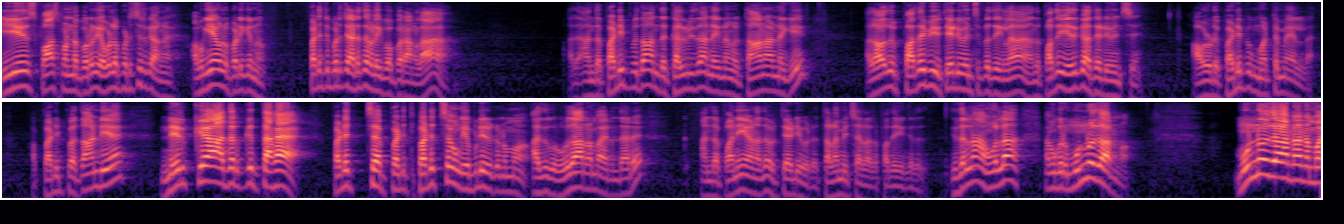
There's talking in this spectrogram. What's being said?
ஐஏஎஸ் பாஸ் பண்ண பிறகு எவ்வளோ படிச்சிருக்காங்க? அவங்க ஏன் எவ்வளோ படிக்கணும்? படித்து படித்து அடுத்த வேலைக்கு போகிறாங்களா அது அந்த படிப்பு தான் அந்த கல்வி தான் அன்றைக்கி நாங்கள் தானாக அன்னைக்கு அதாவது பதவி தேடி வந்துச்சு பார்த்தீங்களா அந்த பதவி எதுக்காக தேடி வந்துச்சு? அவருடைய படிப்புக்கு மட்டுமே இல்லை. படிப்பை தாண்டிய நிற்க அதற்கு தக. படித்த படி படித்தவங்க எப்படி இருக்கணுமோ அதுக்கு ஒரு உதாரணமாக இருந்தார். அந்த பணியானதை அவர் தேடி வரும் தலைமைச் செயலாளர் பதவிங்கிறது. இதெல்லாம் அவங்கெல்லாம் நமக்கு ஒரு முன்னுதாரணம். முன்னுதாரணம் நம்ம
